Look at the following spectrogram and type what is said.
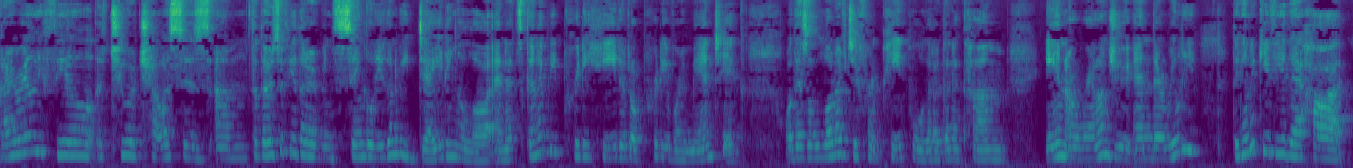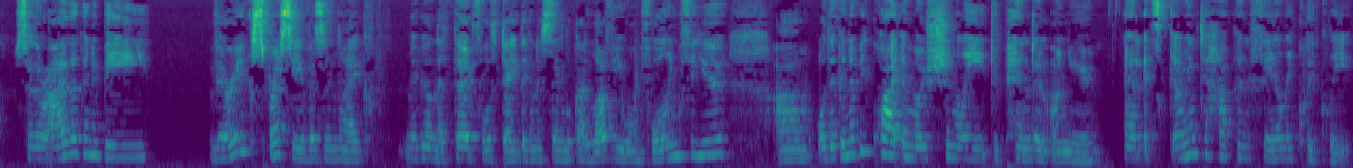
But I really feel a Two of Chalices, um, for those of you that have been single, you're going to be dating a lot and it's going to be pretty heated or pretty romantic. Or there's a lot of different people that are going to come in around you and they're really, they're going to give you their heart. So they're either going to be very expressive as in like, maybe on their third, fourth date, they're going to say, look, I love you, I'm falling for you. Um, or they're going to be quite emotionally dependent on you. And it's going to happen fairly quickly.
